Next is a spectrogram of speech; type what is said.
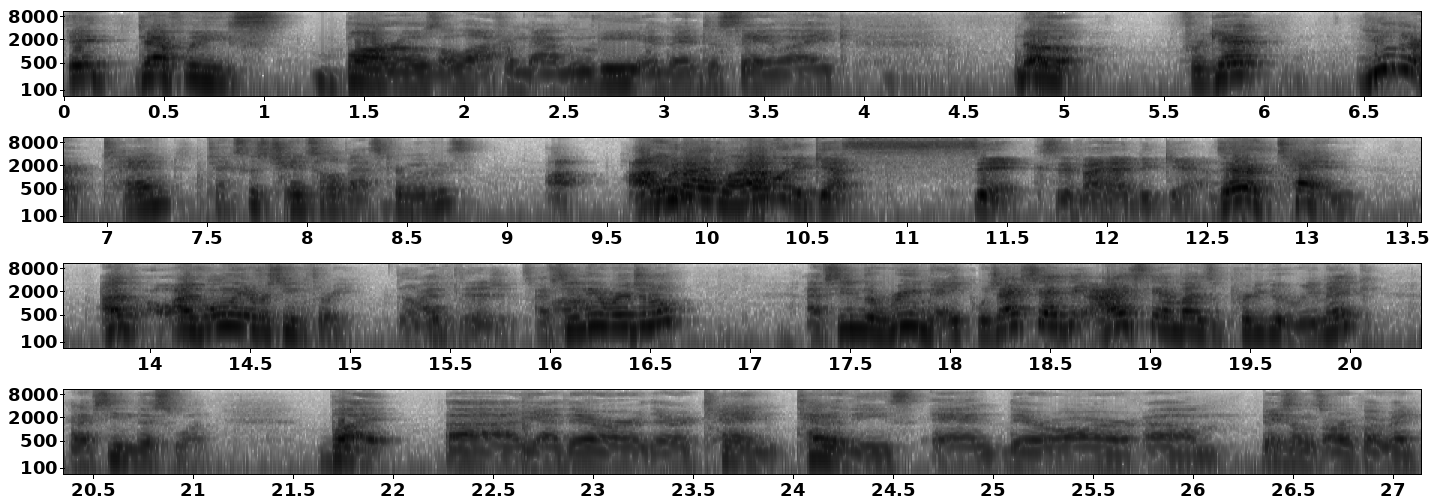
it definitely borrows a lot from that movie, and then to say like, "No, no, forget." You know there are ten Texas Chainsaw Massacre movies. I, I would. I would have guessed six if I had to guess. There are ten. I've I've only ever seen three. Double I've, digits. I've seen the original. I've seen the remake, which actually I think I stand by as a pretty good remake, and I've seen this one. But uh, yeah, there are there are 10, 10 of these, and there are um, based on this article I read,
